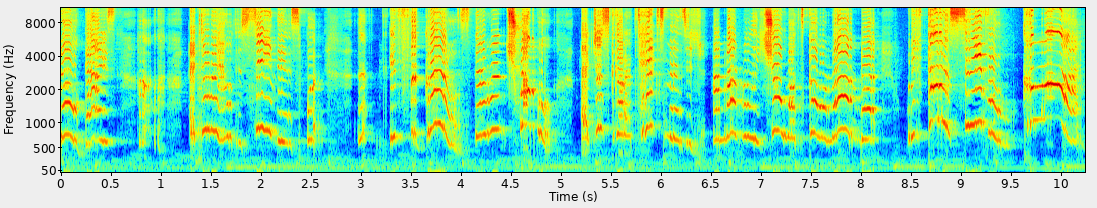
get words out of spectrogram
no, guys! Uh, I don't know how to say this, but uh, it's the girls. They're in trouble. I just got a text message. I'm not really sure what's going on, but we've got to save them. Come on!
